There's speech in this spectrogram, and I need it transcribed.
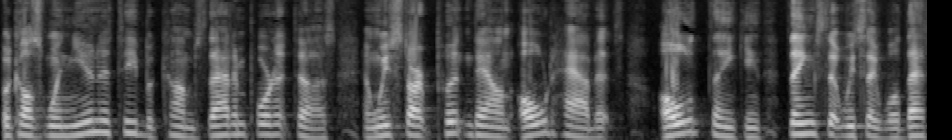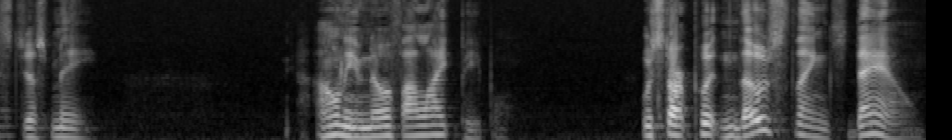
Because when unity becomes that important to us and we start putting down old habits, old thinking, things that we say, well, that's just me. I don't even know if I like people. We start putting those things down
